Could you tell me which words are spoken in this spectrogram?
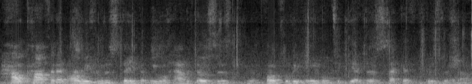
How confident are we from the state that we will have doses and that folks will be able to get their second booster shot?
